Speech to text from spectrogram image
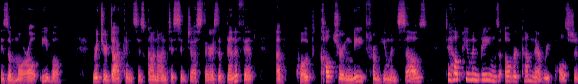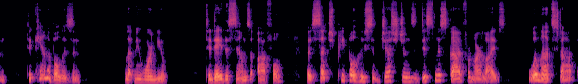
is a moral evil. Richard Dawkins has gone on to suggest there is a benefit of, quote, culturing meat from human cells to help human beings overcome their repulsion to cannibalism. Let me warn you, today this sounds awful, but such people whose suggestions dismiss God from our lives will not stop.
